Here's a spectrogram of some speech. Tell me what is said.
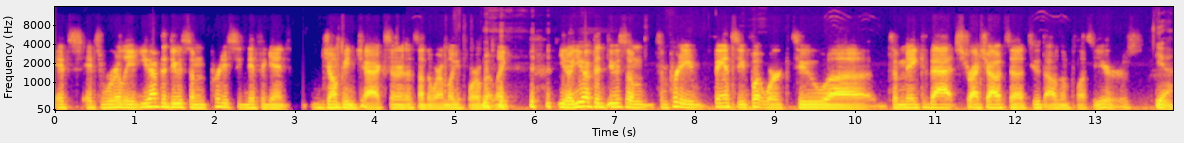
it's it's really you have to do some pretty significant jumping jacks or that's not the word i'm looking for but like you know you have to do some some pretty fancy footwork to uh to make that stretch out to 2000 plus years yeah,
